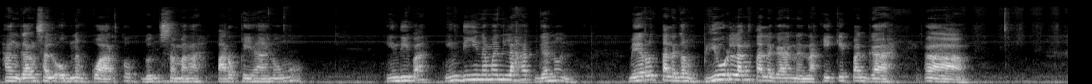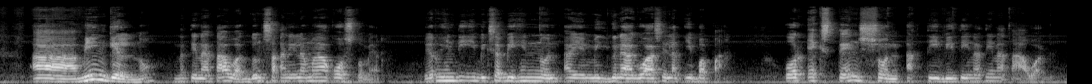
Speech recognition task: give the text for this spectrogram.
hanggang sa loob ng kwarto dun sa mga parokyano mo. Hindi ba? Hindi naman lahat ganun. Meron talagang pure lang talaga na nakikipag ah, ah, mingle no na tinatawag dun sa kanilang mga customer. Pero hindi ibig sabihin nun ay may ginagawa silang iba pa or extension activity na tinatawag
